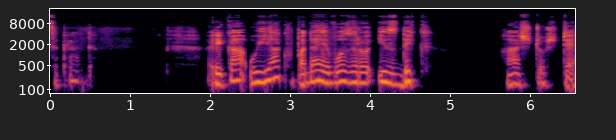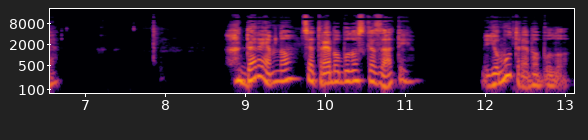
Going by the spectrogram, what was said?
Це правда. Ріка Уяк впадає в озеро Іздик. А що ще? Даремно, це треба було сказати. Йому треба було.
